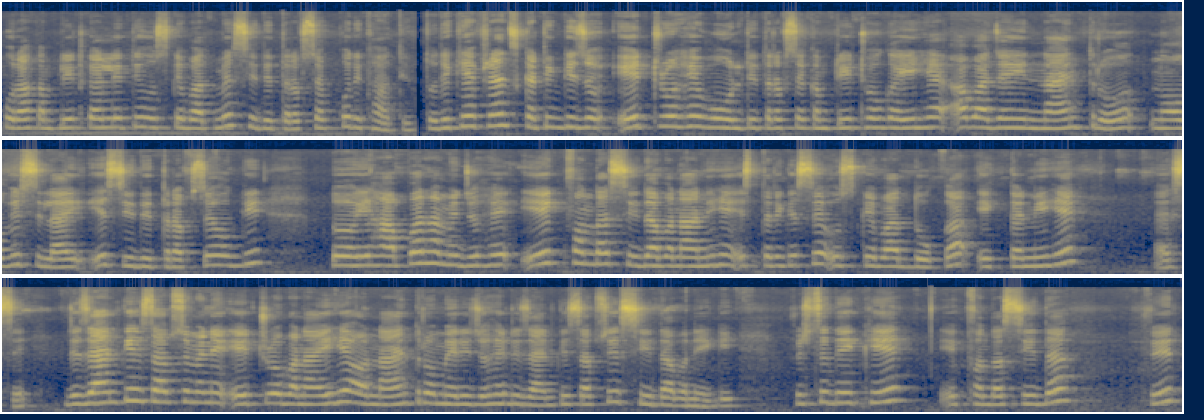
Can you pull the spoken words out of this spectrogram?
पूरा कंप्लीट कर लेती हूँ, उसके बाद मैं सीधी तरफ़ से आपको दिखाती हूँ। तो देखिए फ्रेंड्स, कटिंग की जो एट रो है, वो उल्टी तरफ़ से कंप्लीट हो गई है। अब आ जाइए नाइन्थ रो, नौवीं सिलाई, ये सीधी तरफ़ से होगी। तो यहाँ पर हमें जो है एक फंदा सीधा बनानी है इस तरीके से, उसके बाद दो का एक करनी है, ऐसे। डिज़ाइन के हिसाब से मैंने एट रो बनाई है और नाइन्थ रो मेरी जो है डिज़ाइन के हिसाब से सीधा बनेगी। फिर से देखिए, एक फंदा सीधा फिर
